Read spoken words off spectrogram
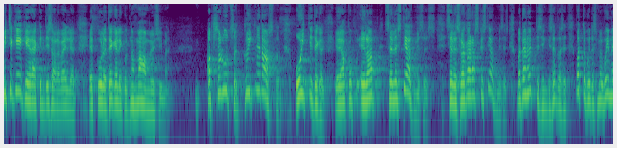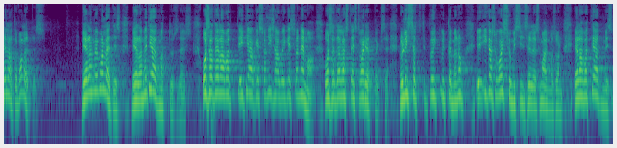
mitte keegi ei rääkinud isale välja, et, et kuule, tegelikult noh, maha müüsime. absoluutselt, kõik need aastad hoiti tegelikult ja Jakob elab selles teadmises, selles väga raskes teadmises. ma täna ütlesingi sedasi, et vaata, kuidas me võime elada valedes me elame valedes, me elame teadmatuses. osad elavad, ei tea, kes on isa või kes on ema, osade laste eest varjatakse. no lihtsalt kõik, ütleme noh, igasugu asju, mis siin selles maailmas on, elavad teadmis,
